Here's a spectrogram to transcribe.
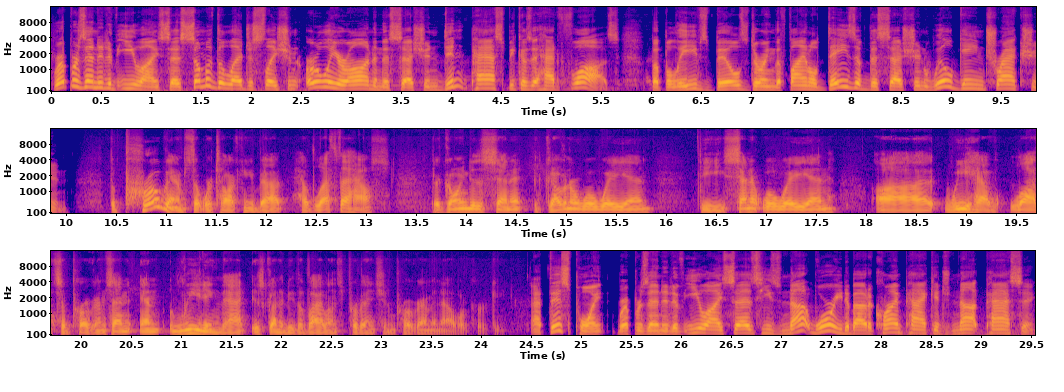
Representative Ely says some of the legislation earlier on in the session didn't pass because it had flaws, but believes bills during the final days of the session will gain traction. The programs that we're talking about have left the House. They're going to the Senate. The governor will weigh in. The Senate will weigh in. Uh, we have lots of programs, and, and leading that is going to be the violence prevention program in Albuquerque. At this point, Representative Ely says he's not worried about a crime package not passing.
